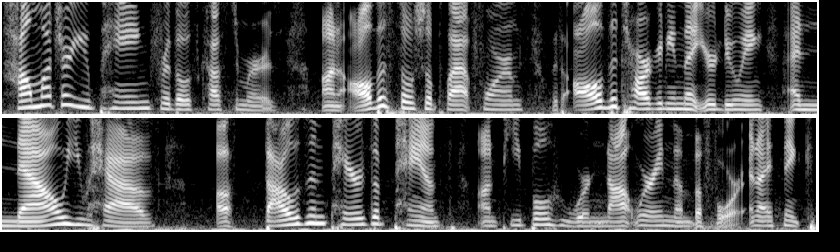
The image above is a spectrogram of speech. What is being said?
How much are you paying for those customers on all the social platforms with all the targeting that you're doing? And now you have a thousand pairs of pants on people who were not wearing them before. And I think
